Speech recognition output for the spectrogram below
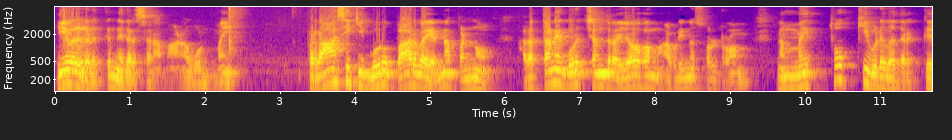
இவர்களுக்கு நிதர்சனமான உண்மை. இப்போ ராசிக்கு குரு பார்வை என்ன பண்ணும்? அதைத்தானே குருச்சந்திர யோகம் அப்படின்னு சொல்கிறோம் நம்மை தூக்கி விடுவதற்கு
